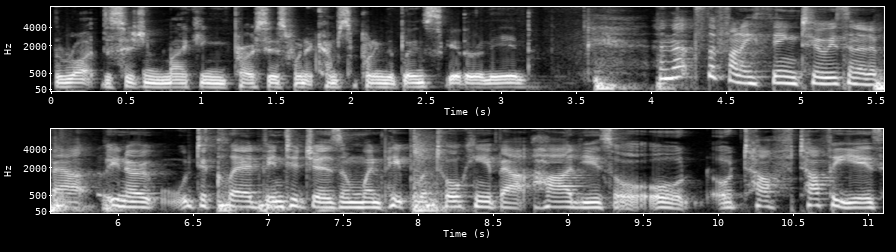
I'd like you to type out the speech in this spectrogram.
the right decision making process when it comes to putting the blends together in the end. And that's the funny thing too, isn't it? About you know declared vintages, and when people are talking about hard years or, or, or tough tougher years,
